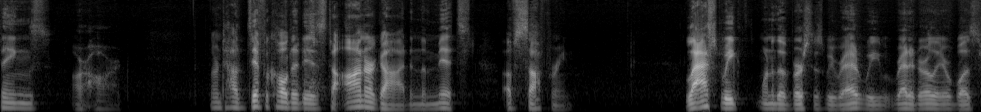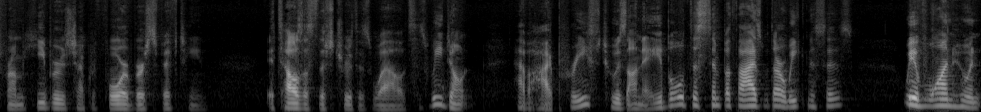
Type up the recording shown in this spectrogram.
things are hard. Learned how difficult it is to honor God in the midst of suffering. Last week, one of the verses we read, we read it earlier, was from Hebrews chapter 4, verse 15. It tells us this truth as well. It says, We don't have a high priest who is unable to sympathize with our weaknesses. We have one who, in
